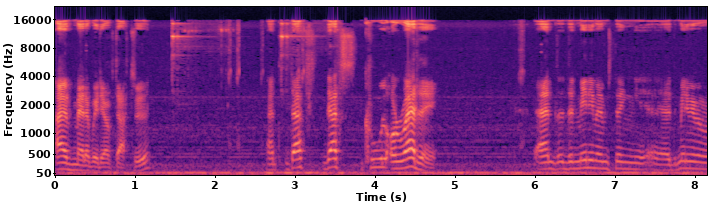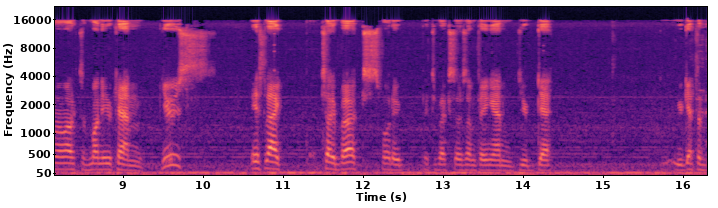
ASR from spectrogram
I've made a video of that too. And that's that's cool already. And the minimum thing, uh, the minimum amount of money you can use is like 30 bucks, 40, 50 bucks or something, and you get you get a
